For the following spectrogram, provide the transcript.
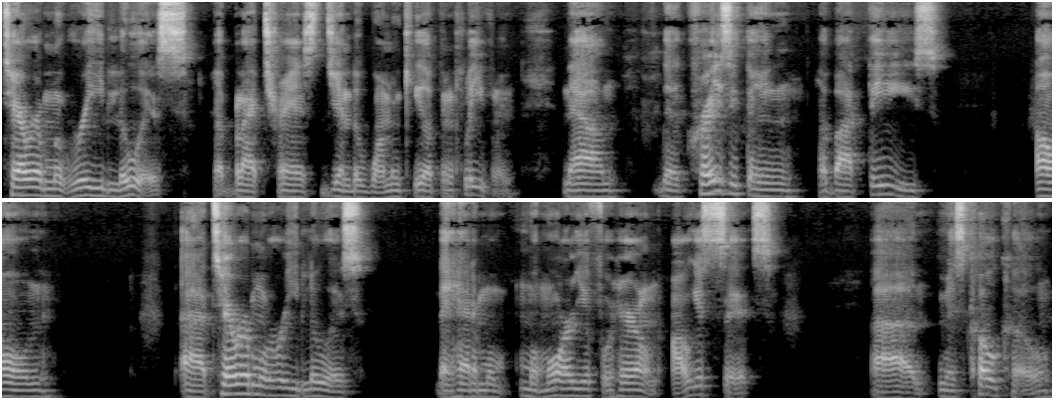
Tara Marie Lewis a black transgender woman killed in Cleveland. Now, the crazy thing about these on uh, Tara Marie Lewis, they had a memorial for her on August 6th. Uh, Miss Coco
